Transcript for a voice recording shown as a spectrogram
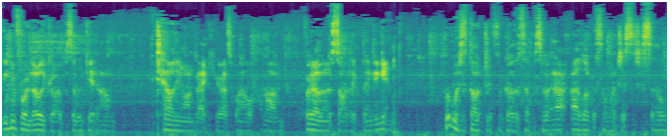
even for another go episode, we get um, Talion back here as well. Um, for another nostalgic thing again pretty much nostalgic for Go this episode. I, I love it so much. It's just so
